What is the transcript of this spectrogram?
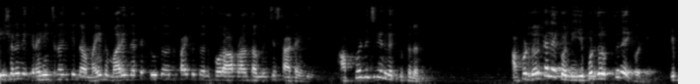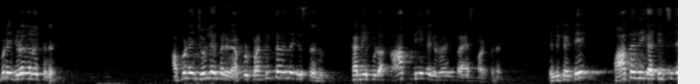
విషయాలని గ్రహించడానికి నా మైండ్ మారిందంటే two thousand five two thousand four ఆ ప్రాంతం నుంచి స్టార్ట్ అయింది. అప్పటి నుంచి నేను వెతుకుతున్నాను. అప్పుడు దొరకలే కొన్ని ఇప్పుడు దొరుకుతున్నాయి కొన్ని. ఇప్పుడు నేను చూడగలుగుతున్నాను. అప్పుడు నేను చూడలేకపోయాను అప్పుడు ప్రకృతిగా చూస్తున్నాను. కానీ ఇప్పుడు ఆత్మీయంగా చూడడానికి ప్రయాసపడుతున్నాను. ఎందుకంటే పాతవి గతించిన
